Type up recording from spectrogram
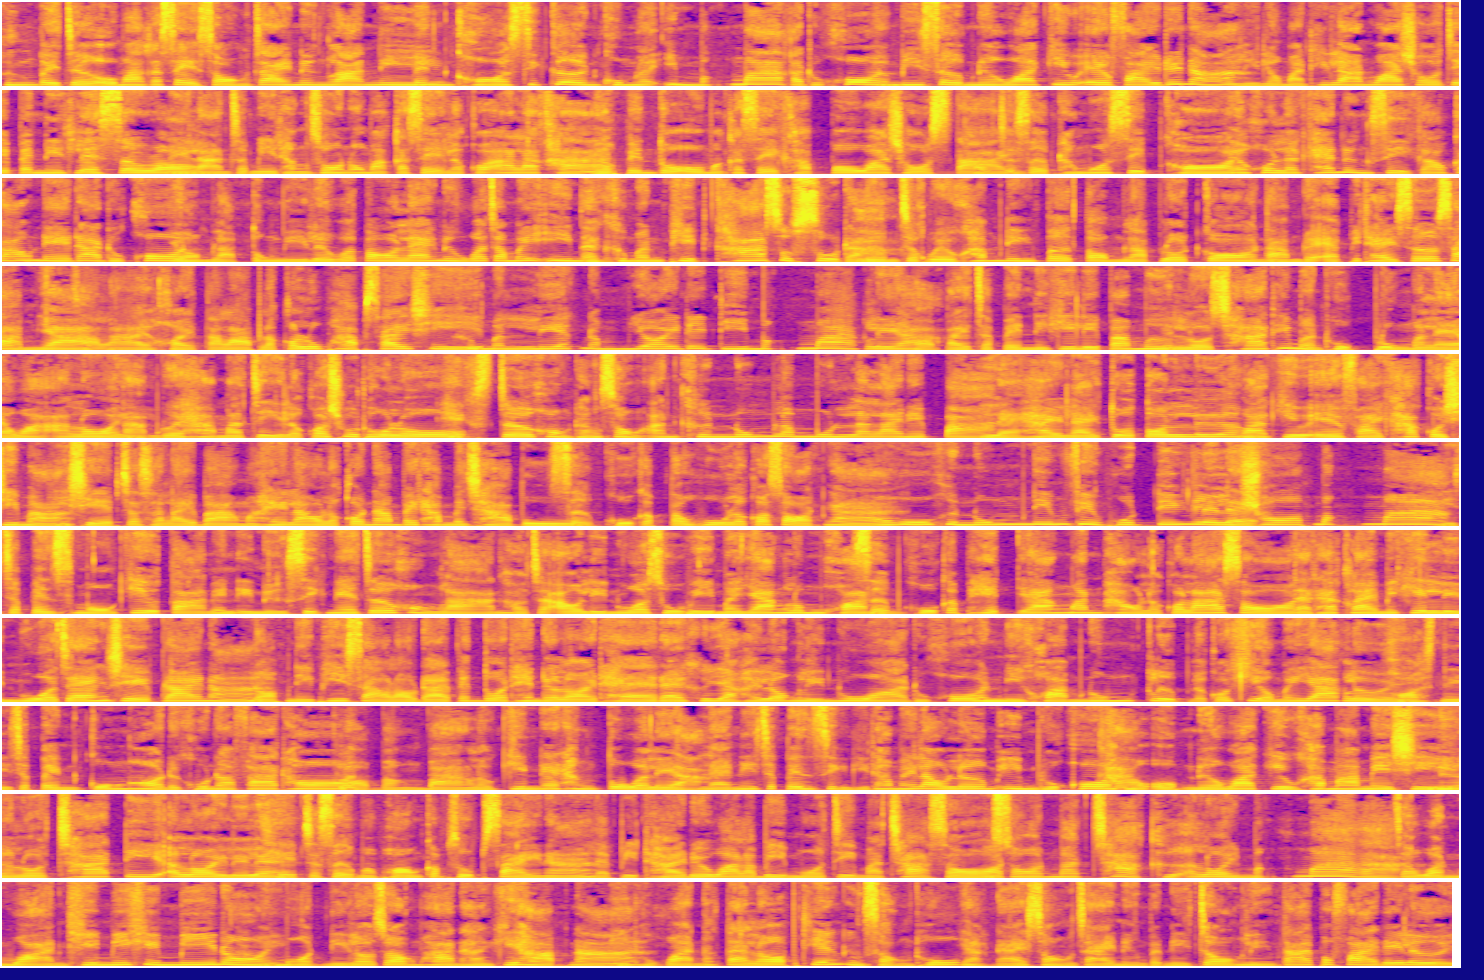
เพิ่งไปเจอโอมากาเสะสองใจหนึ่งร้านนี้ เป็นคอร์สที่เกินคุ้มและอิ่มมากๆอะทุกคนแล้วมีเสิร์ฟเนื้อวากิวเอไฟด้วยนะวันนี้เรามาที่ร้านวาโชเจแปนิสเลสเซอร์ในร้านจะมีทั้งโซนโอมากาเสะแล้วก็อาราคาร์ทเลือกเป็นตัวโอมากาเสะคัพโปวาโชสไตล์จะเสิร์ฟทั้งหมด 10 คอร์สแล้วคนละแค่ 1499 เนตอะทุกคน ยอมรับตรงนี้เลยว่าตอนแรกนึกว่าจะไม่อิ่มแต่คือมันผิดค่าสุดๆอะเริ่มจากเวลคัมดิงเปิดต่อมรับรสก่อนตามด้วยแอปเปิลไทเซอร์3อย่างสาหร่ายหอยตลับแล้วก็ลูกผับไส้ชีสคือมันเรียกน้ำย่อยได้ดีมากๆเลยอะต่อไปจะเป็นนิกิริปลาหมึกเป็นรสชาติที่เหมือนถูกปรุงมาแล้วอะอร่อยตามด้วยฮามาจิแล้วก็ชูโทโร่ texture ของทั้งสองอันคือนุ่มละมุนละลายในปากและไฮไลท์ตัวต้นเรื่องวากิวเอไฟคาโกชิมะที่เชฟจะสไลด์บางมาให้เราแล้วก็นำไปทำเป็นชาบูเสิร์ฟคู่กับเต้าหู้แล้วก็ซอสงาเต้าหู้คือนุ่มนิ่มฟิลพุดดิ้งเลยแหละชอบมากๆนี่จะเป็นสโมกกิวตานเป็นอีกหนึ่งซิกเนเจอร์ของร้าน เขาจะเอาลิ้นวัวซูวีมาย่างลมควันเสิร์ฟคู่กับเห็ดย่างมันเผาแล้วก็ล่าดซอสแต่ถ้าใครไม่กินลิ้นวัวแจ้งเชฟได้นะรอบนี้พี่สาวเราได้เป็นตัวเทนเดอร์ลอยแทนได้คืออยากให้ลองลิ้นวัวทุกคนมันมีความนุ่มกรึบแล้วก็เคี้ยวไม่ยากเลยคอร์สนี้จะเป็นกุ้งห่อด้วยคูนาฟ้าทอดกรอบบางๆ แล้วกินได้ทั้งตัวเลยอะและนี่จะเป็นสิ่งที่ทำให้เราเริ่มอิ่มทุกคนข้าวอบเนื้อวากิวคามาเมชิเนื้อรสชาติดีอร่อยเลยแหละเชฟจะเสิร์ฟมาพร้อมกับซุปใสนะ และปิดท้ายด้วยวาราบิโมจิมัทฉะซอสซอสมัทฉะคืออร่อยมากๆอะจะหวานหวานๆคิมมี่คิมมี่หน่อยทั้งหมดนี้เราจองผ่านทางคีฮับนะมีทุกวันตั้งแต่รอบเที่ยงถึง2ทุ่มอยากได้สองจ่ายหนึ่งแบบนี้จองลิงก์ใต้โปรไฟล์ได้เลย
